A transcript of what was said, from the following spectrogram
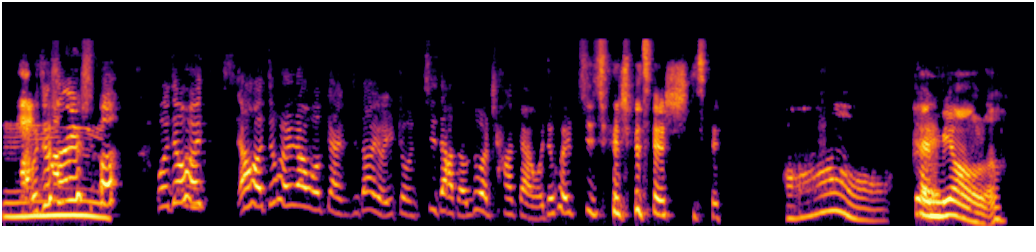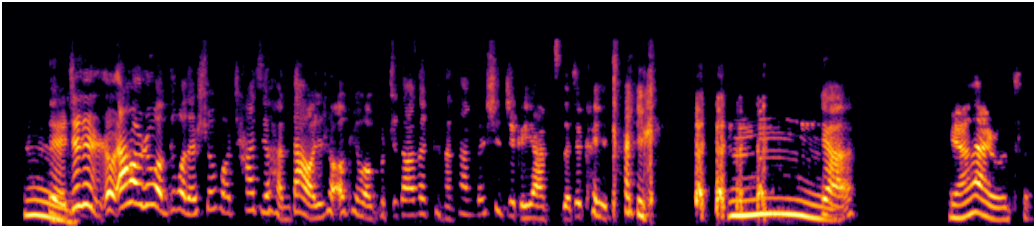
嗯，我就所以说，我就会，然后就会让我感觉到有一种巨大的落差感，我就会拒绝这件事情。哦，太妙了，嗯，对，就是，然后如果跟我的生活差距很大，我就说 OK，我不知道，那可能他们是这个样子的，就可以看一看。嗯，呀。原来如此。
